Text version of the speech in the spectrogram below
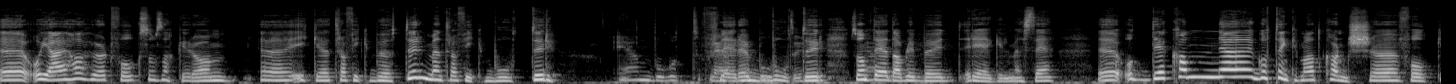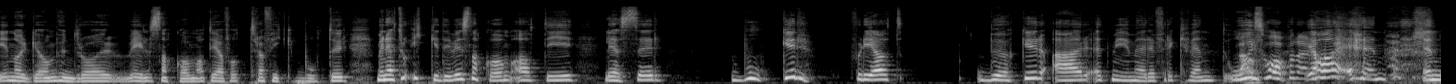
Uh, og jeg har hørt folk som snakker om uh, ikke trafikkbøter, men trafikkboter. Én bot, flere, Flere boter. Sånn at det da blir bøyd regelmessig. Eh, og det kan jeg godt tenke meg at kanskje folk i Norge om 100 år vil snakke om at de har fått trafikkboter. Men jeg tror ikke de vil snakke om at de leser boker. Fordi at bøker er et mye mer frekvent ord. La oss håpe det. Ja, enn en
